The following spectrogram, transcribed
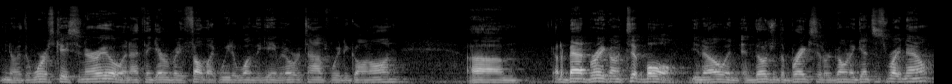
you know at the worst case scenario, and I think everybody felt like we'd have won the game in overtime if we'd have gone on. Um, got a bad break on a tip ball, you know, and, and those are the breaks that are going against us right now.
